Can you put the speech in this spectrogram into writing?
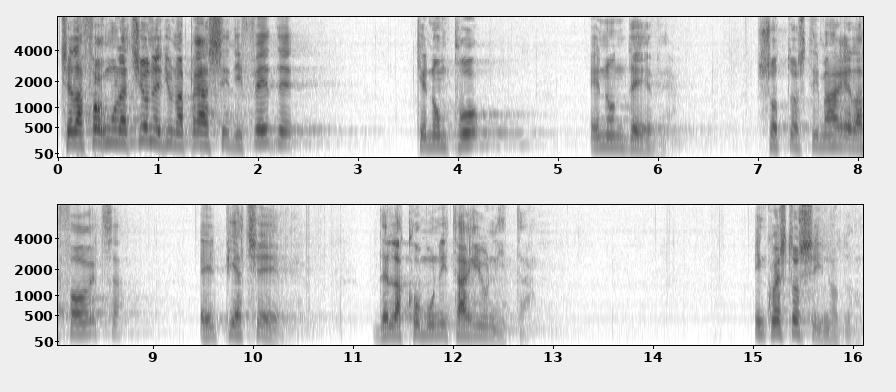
C'è la formulazione di una prassi di fede che non può e non deve sottostimare la forza e il piacere della comunità riunita. In questo sinodo,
